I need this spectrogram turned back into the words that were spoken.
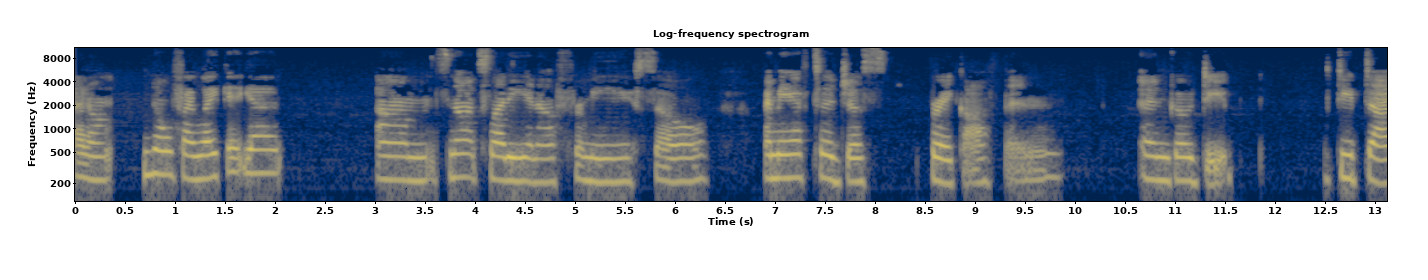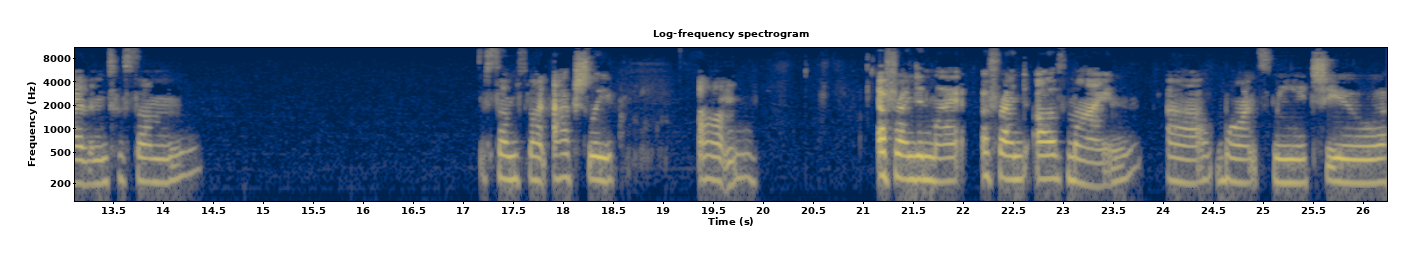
I don't know if I like it yet. Um, it's not slutty enough for me, so I may have to just break off and and go deep deep dive into some some smut. Actually, um, a friend in my a friend of mine uh wants me to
